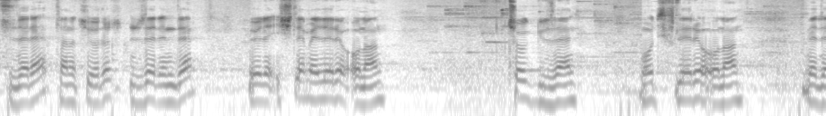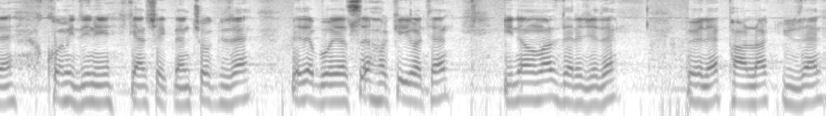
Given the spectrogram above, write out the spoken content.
sizlere tanıtıyoruz. Üzerinde böyle işlemeleri olan çok güzel motifleri olan ve de komidini gerçekten çok güzel ve de boyası hakikaten inanılmaz derecede böyle parlak güzel.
